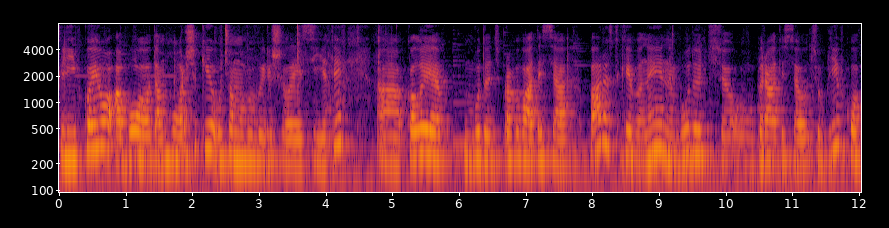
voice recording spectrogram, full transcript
плівкою або там горшики, у чому ви вирішили сіяти, коли будуть пробиватися паростки, вони не будуть упиратися у цю плівку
